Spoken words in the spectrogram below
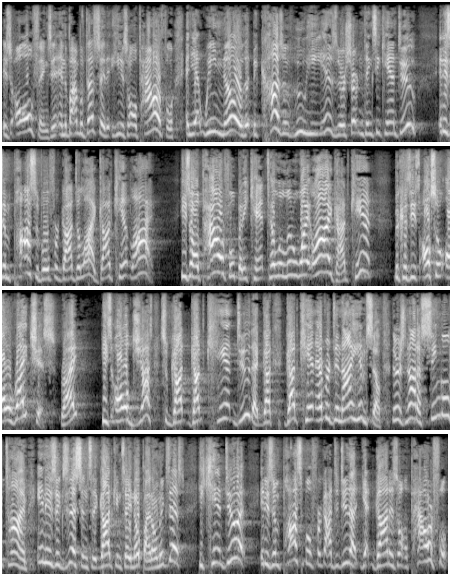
is all things. And the Bible does say that he is all powerful. And yet we know that because of who he is, there are certain things he can't do. It is impossible for God to lie. God can't lie. He's all powerful, but he can't tell a little white lie. God can't because he's also all righteous, right? He's all just. So God, God can't do that. God, God can't ever deny himself. There's not a single time in his existence that God can say, nope, I don't exist. He can't do it. It is impossible for God to do that. Yet God is all powerful.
